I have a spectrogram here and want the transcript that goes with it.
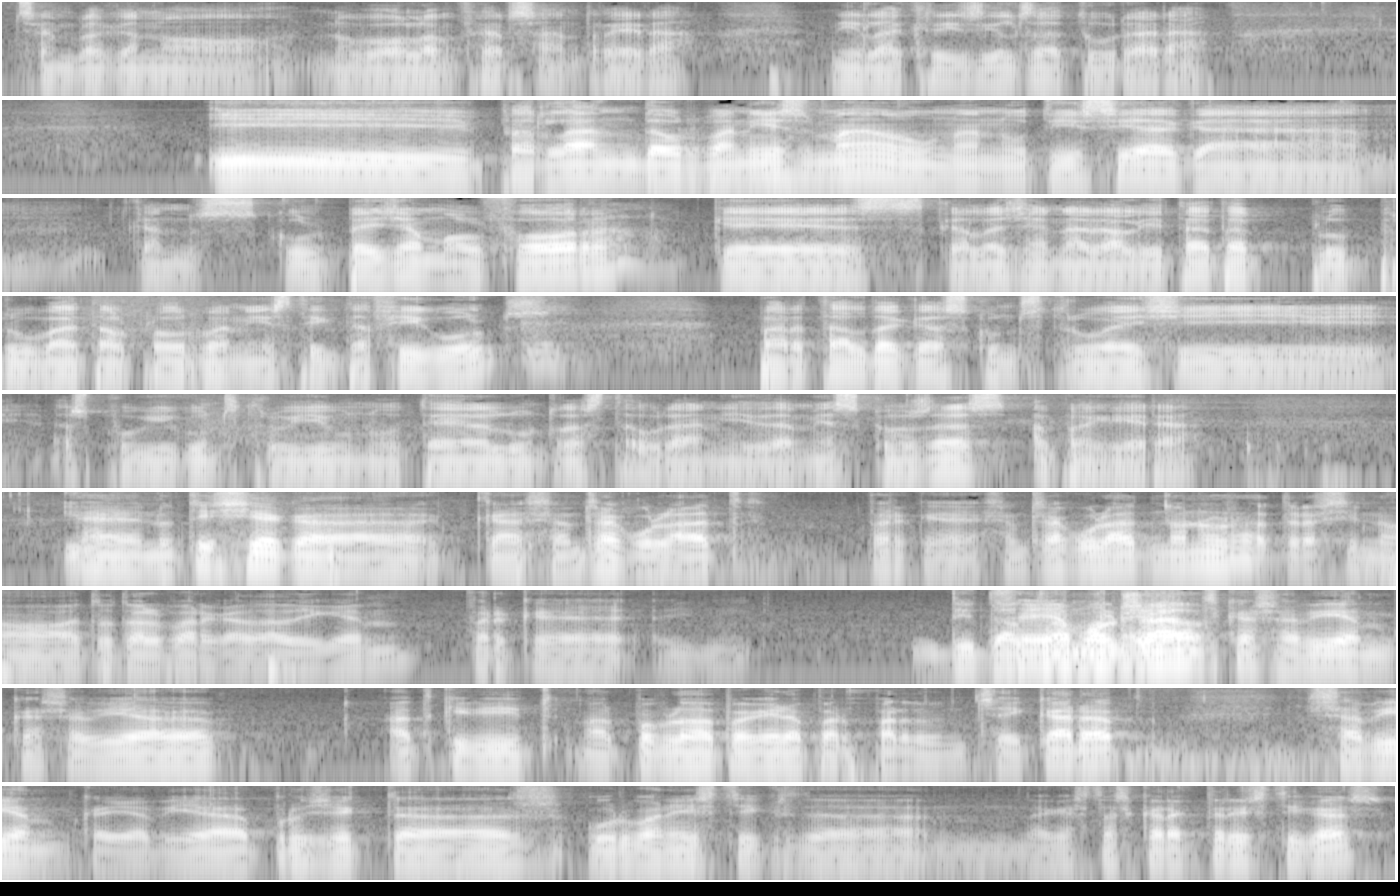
sembla que no, no volen fer-se enrere, ni la crisi els aturarà. I parlant d'urbanisme, una notícia que, que ens colpeja molt fort, que és que la Generalitat ha aprovat el pla urbanístic de Fígols per tal de que es construeixi, es pugui construir un hotel, un restaurant i de més coses a Peguera. Eh, notícia que, que se'ns ha colat, perquè se'ns ha colat no a nosaltres sinó a tot el Berguedà, diguem, perquè Dit feia molts manera, anys que sabíem que s'havia adquirit el poble de Peguera per part d'un xeic àrab, sabíem que hi havia projectes urbanístics de- d'aquestes característiques,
